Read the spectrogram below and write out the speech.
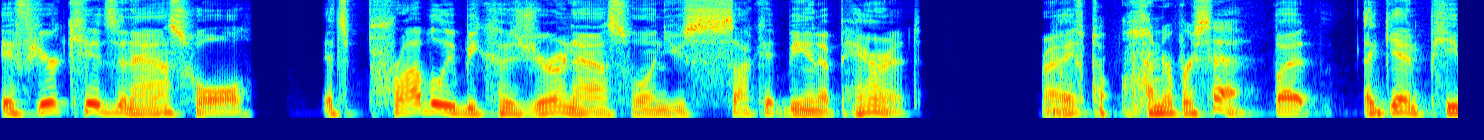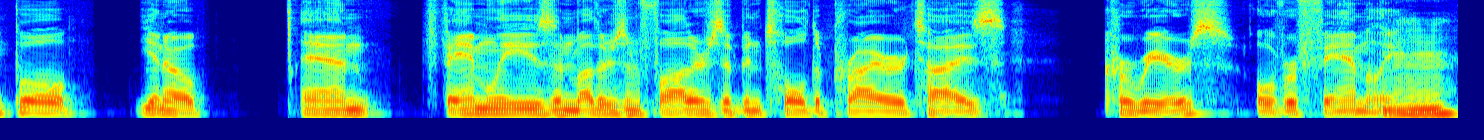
if your kid's an asshole, it's probably because you're an asshole and you suck at being a parent, right? 100%. But again, people, you know, and families and mothers and fathers have been told to prioritize careers over family. Mhm.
